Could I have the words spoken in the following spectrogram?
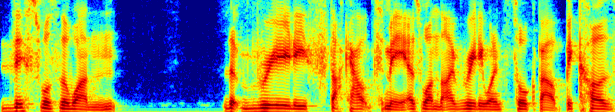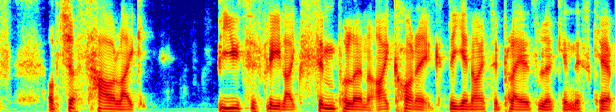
This was the one that really stuck out to me as one that I really wanted to talk about because of just how like beautifully like simple and iconic the United players look in this kit.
